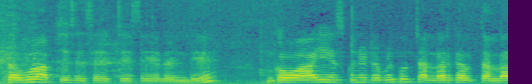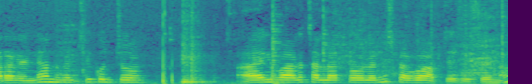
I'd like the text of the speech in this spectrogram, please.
స్టవ్ ఆఫ్ చేసేసే చేసేయాలండి. ఇంకా ఆయిల్ వేసుకునేటప్పుడు కొంచెం చల్లారి చల్లారాలండి. అందుగురించి కొంచెం ఆయిల్ బాగా చల్లారిపోవాలని స్టవ్ ఆఫ్ చేసేసాను.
